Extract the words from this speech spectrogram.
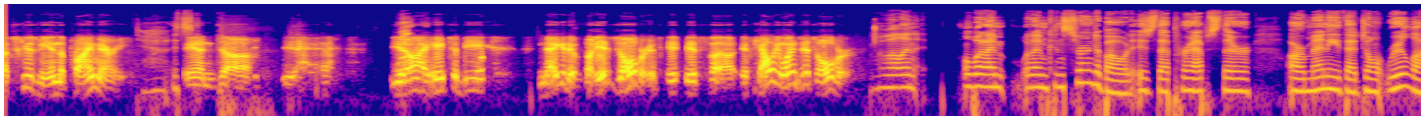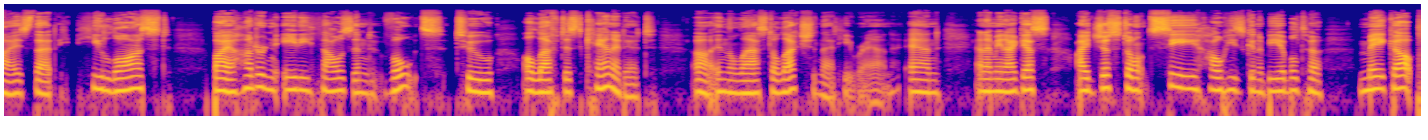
excuse me, in the primary. Yeah, and uh, you well, know, I hate to be negative, but it's over. If if uh, if Kelly wins, it's over. Well, and what I'm what I'm concerned about is that perhaps there are many that don't realize that he lost by 180,000 votes to a leftist candidate uh, in the last election that he ran, and and I mean, I guess I just don't see how he's going to be able to make up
